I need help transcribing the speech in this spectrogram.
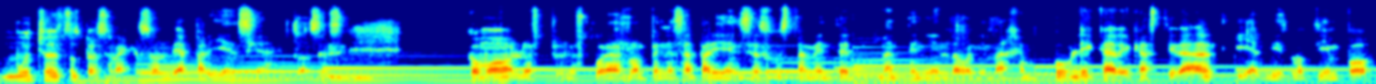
muchos de estos personajes son de apariencia. Entonces, como los, los curas rompen esa apariencia es justamente manteniendo una imagen pública de castidad y al mismo tiempo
